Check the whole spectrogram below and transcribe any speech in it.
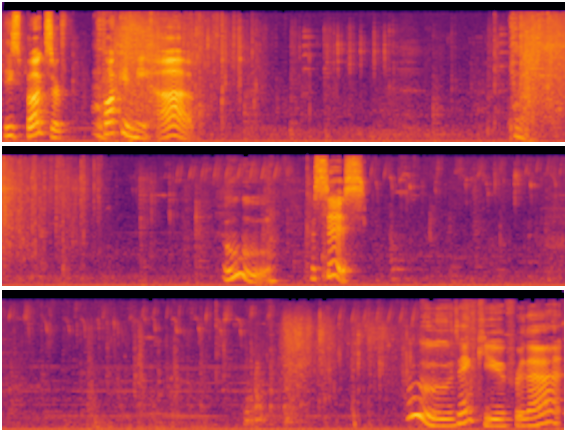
These bugs are fucking me up. Ooh, what's this? Ooh, thank you for that.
